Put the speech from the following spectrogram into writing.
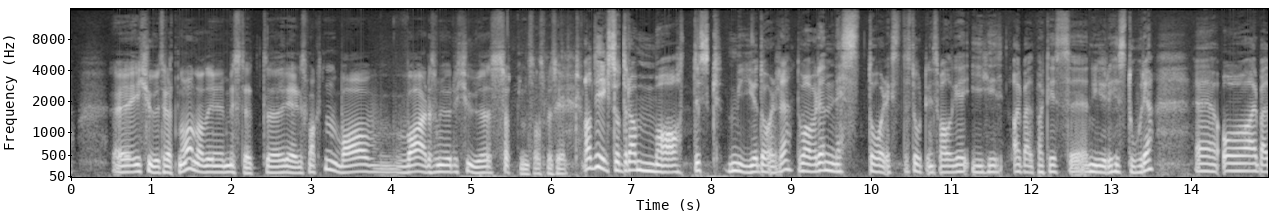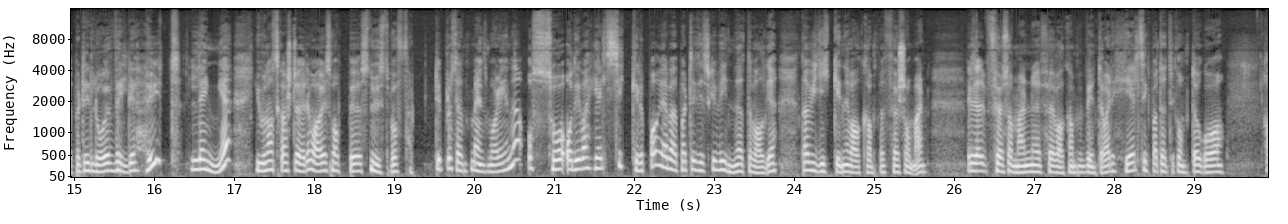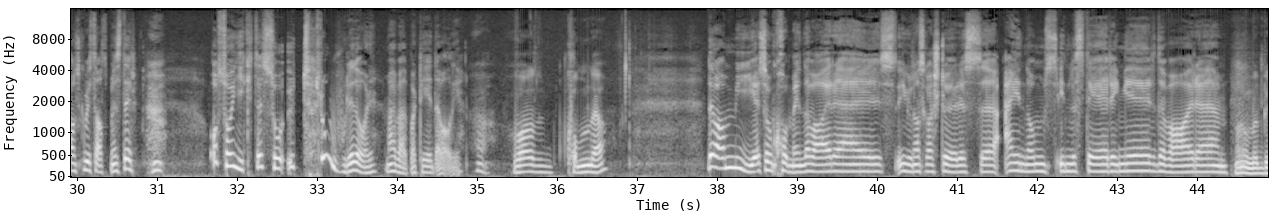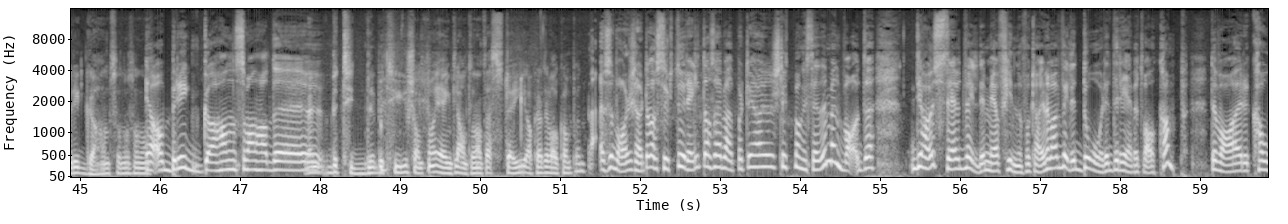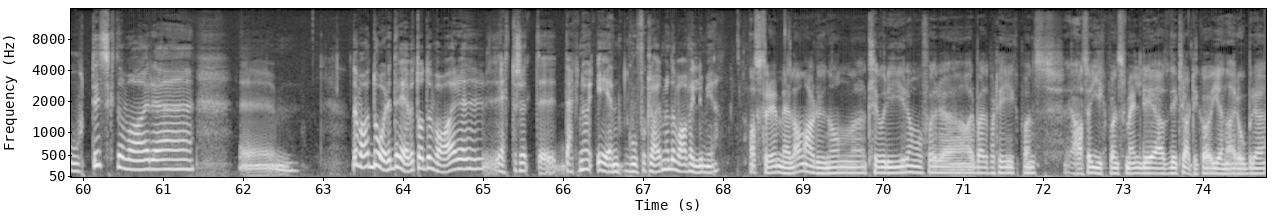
i 2013 òg, da de mistet eh, regjeringsmakten. Hva, hva er det som gjør 2017 så spesielt? At det gikk så dramatisk mye dårligere. Det var vel det nest dårligste stortingsvalget i Arbeiderpartiets eh, nyere historie. Eh, og Arbeiderpartiet lå jo veldig høyt lenge. Jonas Gahr Støre var liksom oppe og snuste på 40 på meningsmålingene, og, så, og de var helt sikre på i Arbeiderpartiet at de skulle vinne dette valget da vi gikk inn i valgkampen før sommeren. Eller før sommeren, før valgkampen begynte, var de helt sikre på at dette kom til å gå Han skulle bli statsminister. Og så gikk det så utrolig dårlig med Arbeiderpartiet i det valget. Ja. Hva kom det av? Det var mye som kom inn. Det var eh, Jonas Gahr Støres eh, eiendomsinvesteringer, det var eh, Det var noe med brygga hans og noe sånt? ja, og brygga hans som han hadde Men betydde, betyr sånt noe egentlig annet enn at det er støy akkurat i valgkampen? Nei, så var det klart det var strukturelt. altså Arbeiderpartiet har slitt mange steder, men det, de har jo strevd veldig med å finne forklaringer. Det var en veldig dårlig drevet valgkamp. Det var kaotisk, det var eh, eh, Det var dårlig drevet, og det var eh, rett og slett eh, Det er ikke noe én god forklaring, men det var veldig mye. Astrid Mæland, har du noen eh, teorier om hvorfor Arbeiderpartiet gikk på en, ja, altså gikk på en smell? De, altså de klarte ikke å gjenerobre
